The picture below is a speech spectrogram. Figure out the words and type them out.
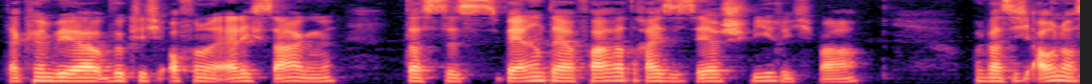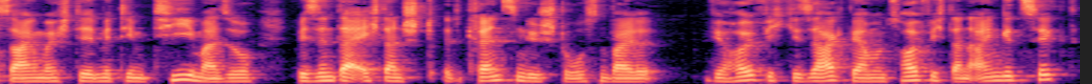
da können wir ja wirklich offen und ehrlich sagen, dass das während der Fahrradreise sehr schwierig war. Und was ich auch noch sagen möchte mit dem Team, also wir sind da echt an Grenzen gestoßen, weil wir häufig gesagt, wir haben uns häufig dann eingezickt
